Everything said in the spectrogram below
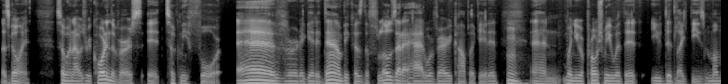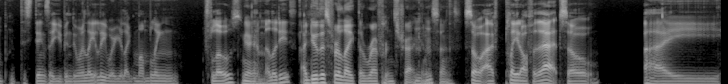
let's go in. So when I was recording the verse, it took me forever to get it down because the flows that I had were very complicated. Mm. And when you approached me with it, you did like these mum these things that you've been doing lately, where you're like mumbling flows Yeah, and yeah. melodies. I do this for like the reference track in a Mhm. sense. So I've played off of that. So I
